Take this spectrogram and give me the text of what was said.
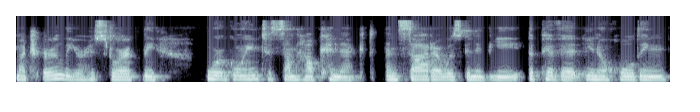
much earlier historically were going to somehow connect. And Sara was going to be the pivot, you know, holding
